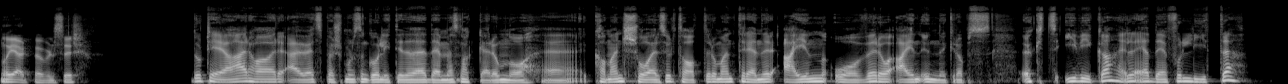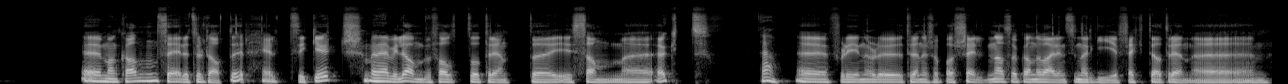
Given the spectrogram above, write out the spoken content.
noe hjelpeøvelser. Dorthea her har òg et spørsmål som går litt i det, det vi snakker om nå. Eh, kan en se resultater om en trener én over- og én underkroppsøkt i vika, eller er det for lite? Eh, man kan se resultater, helt sikkert, men jeg ville anbefalt å trene i samme økt. Ja. Eh, fordi når du trener såpass sjelden, så kan det være en synergieffekt til å trene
